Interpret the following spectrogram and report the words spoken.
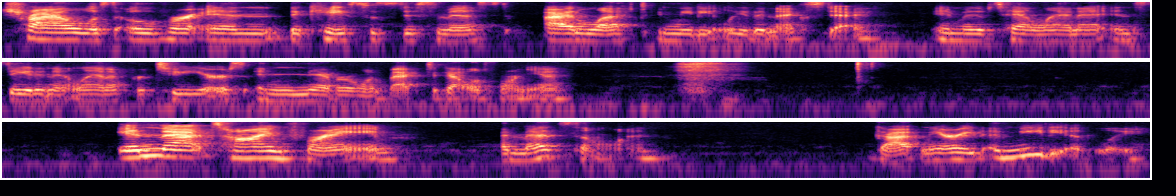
trial was over and the case was dismissed, I left immediately the next day and moved to Atlanta and stayed in Atlanta for two years and never went back to California. In that time frame, I met someone, got married immediately.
